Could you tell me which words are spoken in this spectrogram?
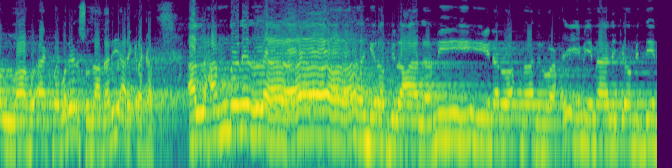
আল্লাহ একবার বলে সোজা দাঁড়িয়ে আরেক রাকাত। আলহামদুলিল্লাহ রাব্বিল আলামিন, আর রহমানির রহিম, মালিক ইয়াউমিদ্দিন।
